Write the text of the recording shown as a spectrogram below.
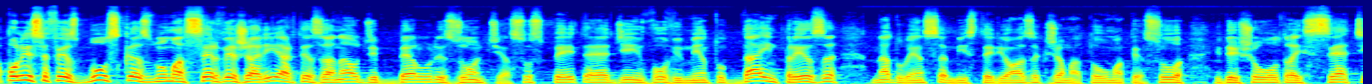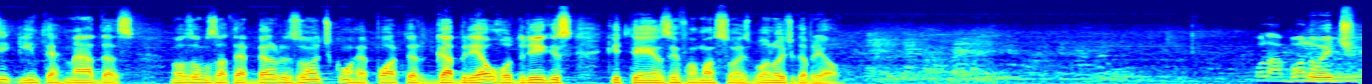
A polícia fez buscas numa cervejaria artesanal de Belo Horizonte. A suspeita é de envolvimento da empresa na doença misteriosa que já matou uma pessoa e deixou outras sete internadas. Nós vamos até Belo Horizonte com o repórter Gabriel Rodrigues, que tem as informações. Boa noite, Gabriel. Olá, boa noite.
